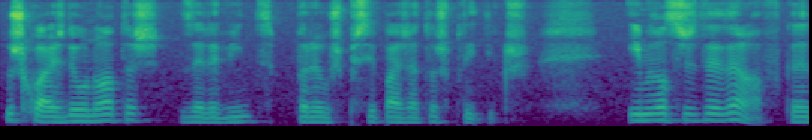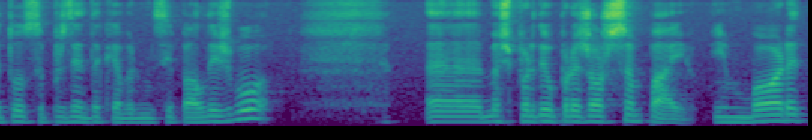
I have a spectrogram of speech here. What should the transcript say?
dos quais deu notas 0 a 20 para os principais atores políticos. Em 1989, candidatou-se a presidente da Câmara Municipal de Lisboa, uh, mas perdeu para Jorge Sampaio, embora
